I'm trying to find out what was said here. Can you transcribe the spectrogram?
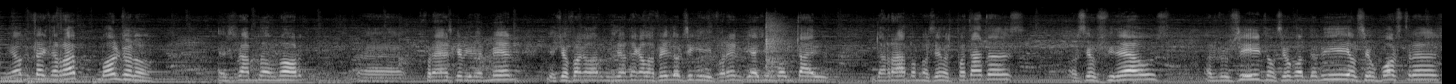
Hi ha un sac de rap, bons o no? És rap del nord, eh, fresc, evidentment, i això fa que la rosellada de Calafell doncs, sigui diferent, que hi hagi un bon tall de rap amb les seves patates, els seus fideus, enrossits, el seu got de vi, els seus postres,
